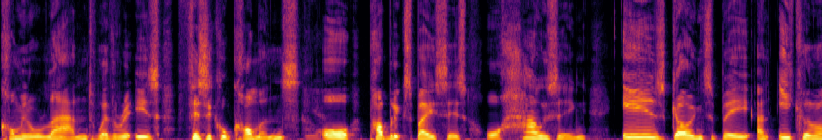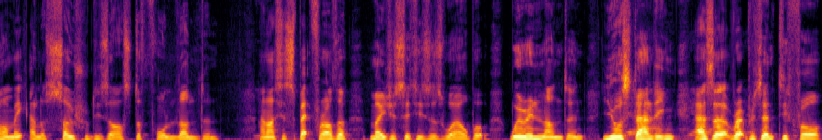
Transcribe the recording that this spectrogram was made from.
communal land, whether it is physical commons or public spaces or housing, is going to be an economic and a social disaster for London and I suspect for other major cities as well. But we're in London. You're standing as a representative for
